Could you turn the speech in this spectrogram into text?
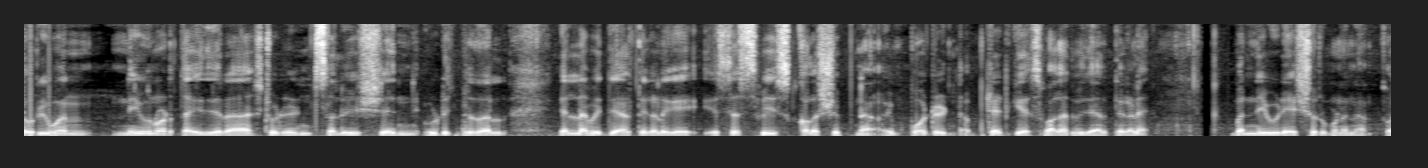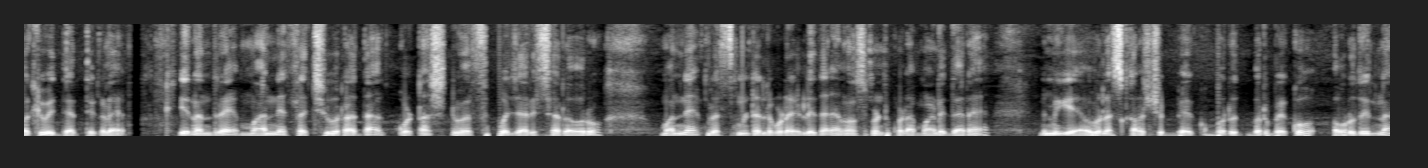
ಎವ್ರಿ ಒನ್ ನೀವು ನೋಡ್ತಾ ಇದ್ದೀರಾ ಸ್ಟೂಡೆಂಟ್ ಸೊಲ್ಯೂಷನ್ ಯೂಟ್ಯೂಬ್ ಎಲ್ಲ ವಿದ್ಯಾರ್ಥಿಗಳಿಗೆ ಎಸ್ ಎಸ್ ವಿ ಸ್ಕಾಲರ್ಶಿಪ್ನ ಇಂಪಾರ್ಟೆಂಟ್ ಅಪ್ಡೇಟ್ಗೆ ಸ್ವಾಗತ ವಿದ್ಯಾರ್ಥಿಗಳೇ. ಬನ್ನಿ ವಿಡಿಯೋ ಶುರು ಮಾಡೋಣ. ಓಕೆ ವಿದ್ಯಾರ್ಥಿಗಳೇ, ಏನಂದರೆ ಮಾನ್ಯ ಸಚಿವರಾದ ಕೋಟಾ ಶ್ರೀನಿವಾಸ ಪೂಜಾರಿ ಸರ್ ಅವರು ಮೊನ್ನೆ ಪ್ರೆಸ್ ಮೀಟಲ್ಲಿ ಕೂಡ ಹೇಳಿದ್ದಾರೆ ಅನೌನ್ಸ್ಮೆಂಟ್ ಕೂಡ ಮಾಡಿದ್ದಾರೆ. ನಿಮಗೆ ಅವೆಲ್ಲ ಸ್ಕಾಲರ್ಶಿಪ್ ಬೇಕು, ಬರು, ಬರಬೇಕು ಅವ್ರದನ್ನ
